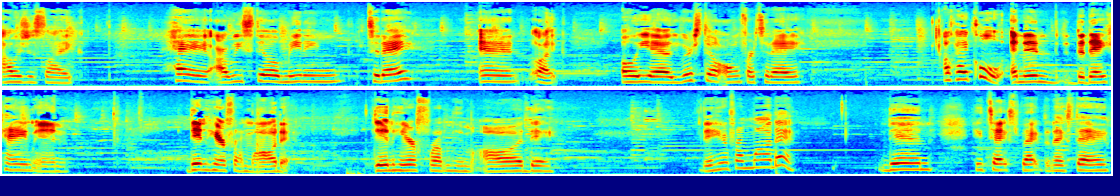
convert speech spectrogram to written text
I was just like, hey, are we still meeting today? And like, oh yeah, we're still on for today. Okay, cool. And then the day came and didn't hear from him all day. Didn't hear from him all day. Didn't hear from him all day. Then he texts back the next day.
